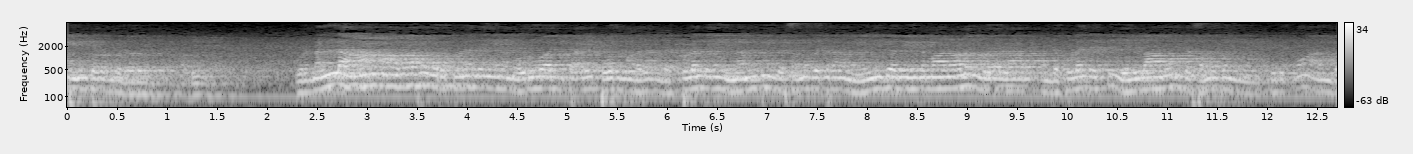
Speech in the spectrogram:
பின்தொடர்ந்து வரும் ஒரு நல்ல ஆன்மாவாக ஒரு குழந்தையை நம்ம உருவாக்கிட்டாலே போதுமானது அந்த குழந்தையை நம்பி இந்த சமூகத்தில் நம்ம எங்கே வேண்டுமானாலும் விடலாம். அந்த குழந்தைக்கு எல்லாமும் இந்த சமூகம் கொடுக்கும் அந்த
